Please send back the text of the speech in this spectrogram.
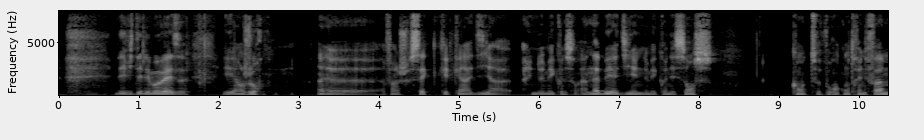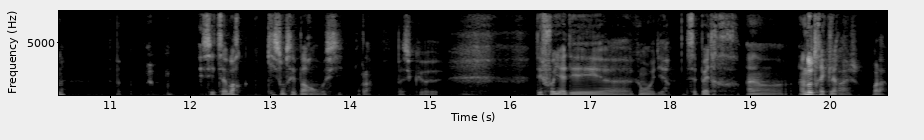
d'éviter les mauvaises. Et un jour, enfin, je sais que quelqu'un a dit à, à une de mes connaissances, un abbé a dit à une de mes connaissances, quand vous rencontrez une femme, essayez de savoir qui sont ses parents aussi. Voilà. Parce que des fois, il y a des. euh, comment vous dire Ça peut être un, un autre éclairage. Voilà.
